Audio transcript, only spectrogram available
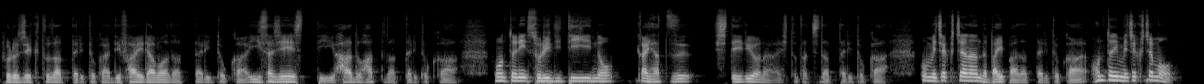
プロジェクトだったりとか、 DefiLlama だったりとか、イーサ JS っていうハードハットだったりとか、本当に Solidity の開発しているような人たちだったりとか、もうめちゃくちゃなんだ Vyper だったりとか、本当にめちゃくちゃも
